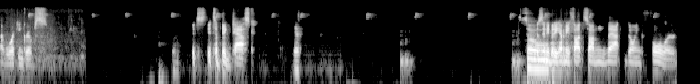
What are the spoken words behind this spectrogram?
of working groups. It's it's a big task. So Does anybody have any thoughts on that going forward?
